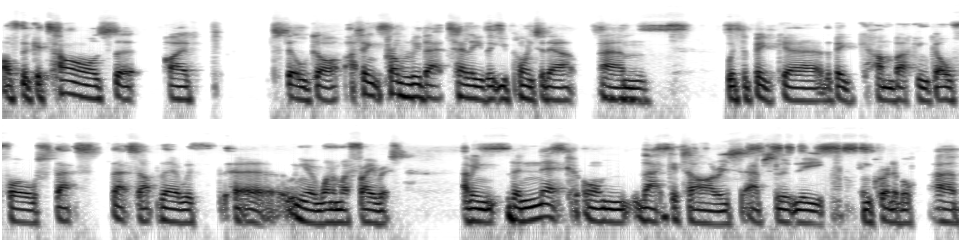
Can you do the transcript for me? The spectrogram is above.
of the guitars that I've still got, I think probably that telly that you pointed out um, with the big uh, the big humbucking gold foils. That's that's up there with uh, you know one of my favorites. I mean, the neck on that guitar is absolutely incredible. Uh,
